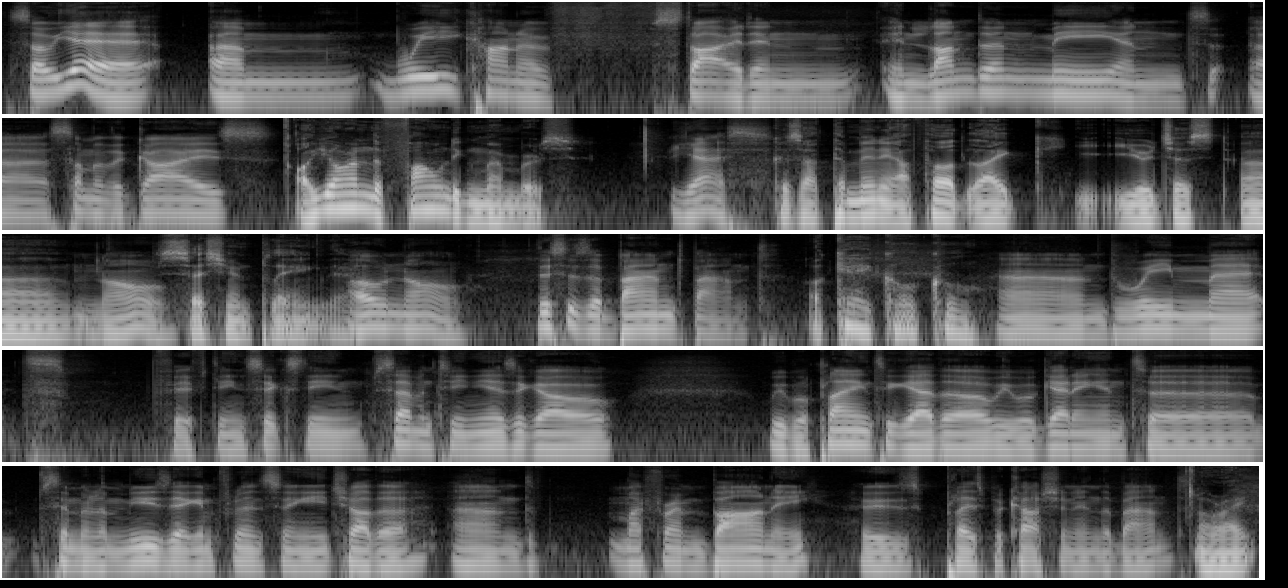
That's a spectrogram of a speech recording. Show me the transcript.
So yeah, um, we kind of started in in London. Me and uh, some of the guys. Oh, you're on the founding members. Yes. Because at the minute I thought like you're just um, No. session playing there. Oh no, this is a band band. Okay, cool, cool. and we met 15 16 17 years ago we were playing together we were getting into similar music influencing each other and my friend barney who plays percussion in the band All right.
